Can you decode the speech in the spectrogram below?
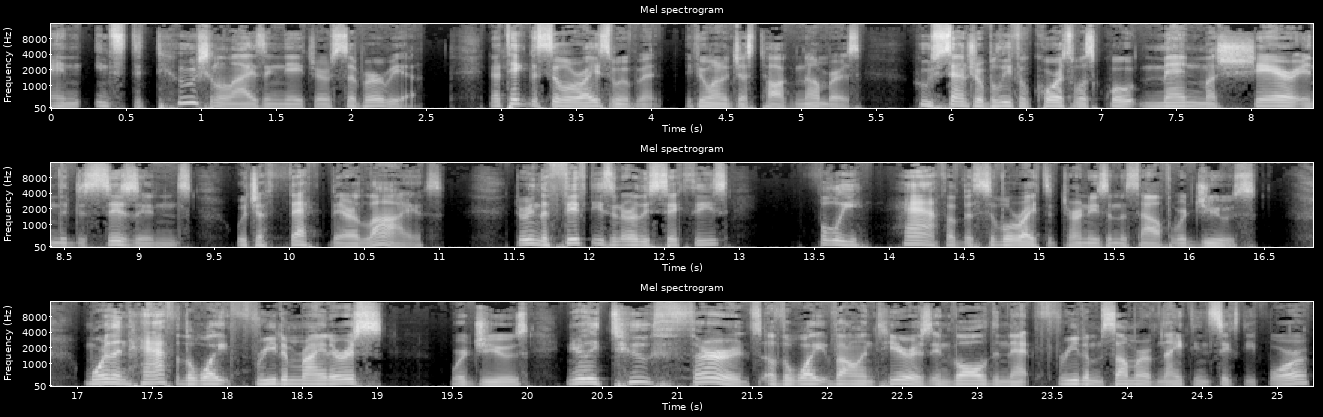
and institutionalizing nature of suburbia. Now, take the civil rights movement, if you want to just talk numbers, whose central belief, of course, was, quote, men must share in the decisions which affect their lives. During the 50s and early 60s, fully half of the civil rights attorneys in the South were Jews. More than half of the white freedom riders were Jews. Nearly two thirds of the white volunteers involved in that freedom summer of 1964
